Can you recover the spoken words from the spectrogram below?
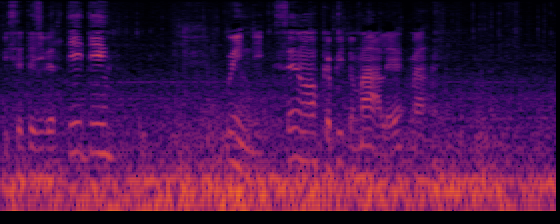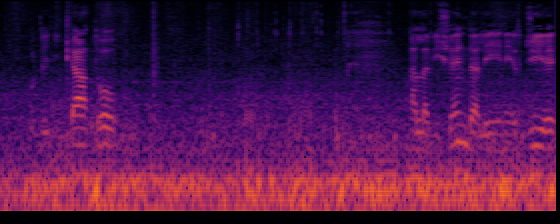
vi siete divertiti? Quindi, se non ho capito male, ma ho dedicato alla vicenda le energie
